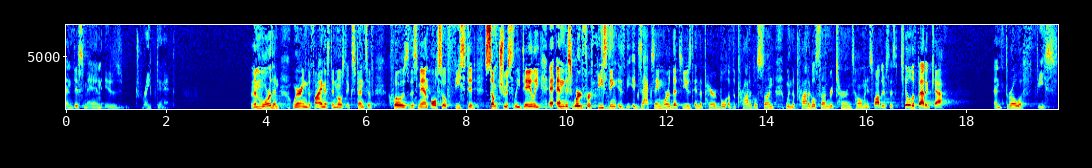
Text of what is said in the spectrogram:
And this man is draped in it. And then, more than wearing the finest and most expensive clothes, this man also feasted sumptuously daily. And this word for feasting is the exact same word that's used in the parable of the prodigal son when the prodigal son returns home and his father says, Kill the fatted calf and throw a feast.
